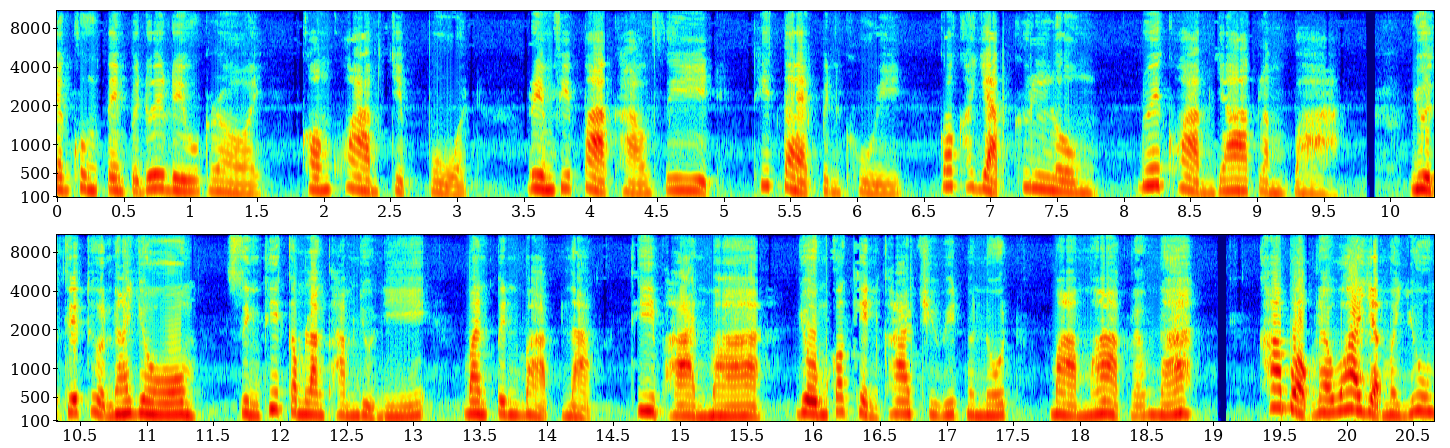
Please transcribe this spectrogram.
ยังคงเต็มไปด้วยริ้วรอย ของความเจ็บปวด ริมฝีปากขาวซีดที่แตกเป็นขุย ก็ขยับขึ้นลงด้วยความยากลำบาก หยุดเสียเถิดนะโยม สิ่งที่กำลังทำอยู่นี้ มันเป็นบาปหนักที่ผ่านมา โยมก็เข็นฆ่าชีวิตมนุษย์มามากแล้วนะ ข้าบอกแล้วว่าอย่ามายุ่ง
